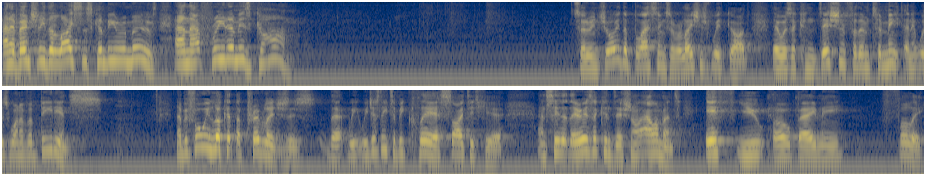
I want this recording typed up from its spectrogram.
and eventually the license can be removed, and that freedom is gone. So, to enjoy the blessings of relationship with God, there was a condition for them to meet, and it was one of obedience. Now, before we look at the privileges, that we, we just need to be clear sighted here and see that there is a conditional element. If you obey me, fully.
